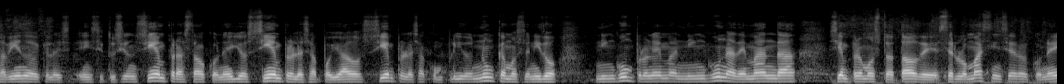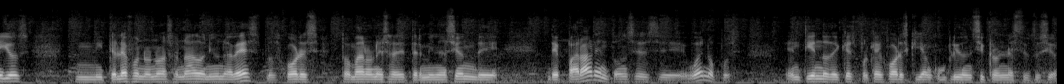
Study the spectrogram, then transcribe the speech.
sabiendo que la institución siempre ha estado con ellos, siempre les ha apoyado, siempre les ha cumplido, nunca hemos tenido ningún problema, ninguna demanda, siempre hemos tratado de ser lo más sinceros con ellos. Mi teléfono no ha sonado ni una vez, los jugadores tomaron esa determinación de, parar, entonces, eh, bueno, pues entiendo de qué es porque hay jugadores que ya han cumplido un ciclo en la institución.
